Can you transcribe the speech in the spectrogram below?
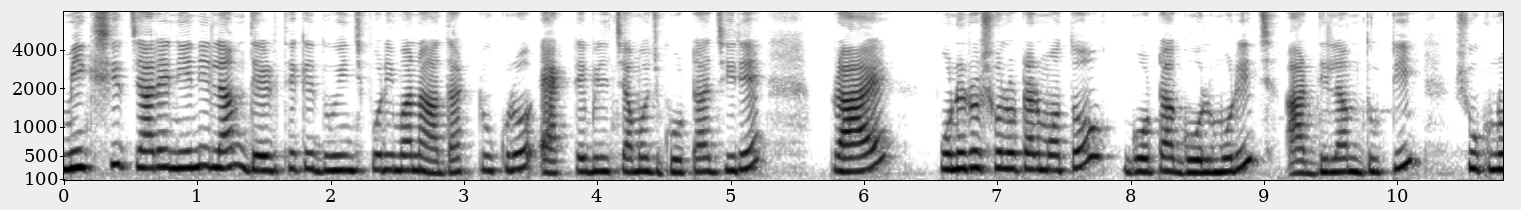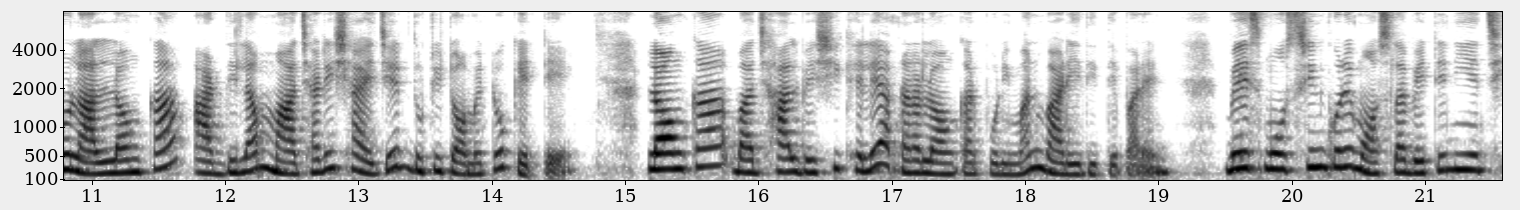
মিক্সির জারে নিয়ে নিলাম দেড় থেকে দু ইঞ্চ পরিমাণ আদার টুকরো, এক টেবিল চামচ গোটা জিরে, প্রায় পনেরো ষোলোটার মতো গোটা গোলমরিচ আর দিলাম দুটি শুকনো লাল লঙ্কা আর দিলাম মাঝারি সাইজের দুটি টমেটো কেটে। লঙ্কা বা ঝাল বেশি খেলে আপনারা লঙ্কার পরিমাণ বাড়িয়ে দিতে পারেন। বেশ মসৃণ করে মশলা বেটে নিয়েছি,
